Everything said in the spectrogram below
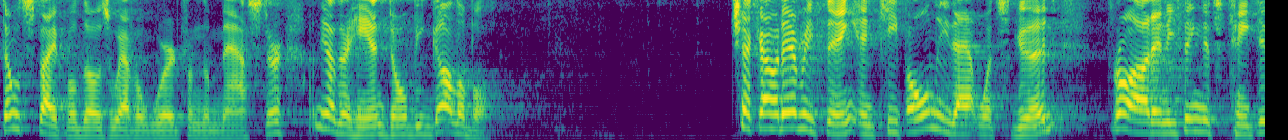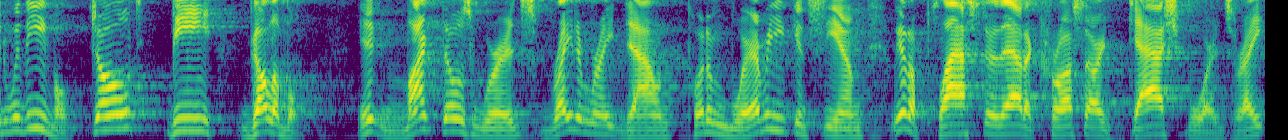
Don't stifle those who have a word from the Master. On the other hand, don't be gullible. Check out everything and keep only that what's good. Throw out anything that's tainted with evil. Don't be gullible. It, mark those words, write them right down, put them wherever you can see them. We got to plaster that across our dashboards, right?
